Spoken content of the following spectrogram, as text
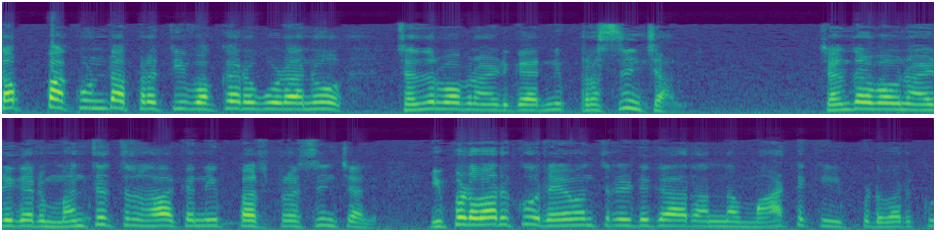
తప్పకుండా ప్రతి ఒక్కరు కూడాను చంద్రబాబు నాయుడు గారిని ప్రశ్నించాలి. చంద్రబాబు నాయుడు గారి మంత్రిత్వ శాఖని ప్రశ్నించాలి. ఇప్పటి వరకు రేవంత్ రెడ్డి గారు అన్న మాటకి ఇప్పటి వరకు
